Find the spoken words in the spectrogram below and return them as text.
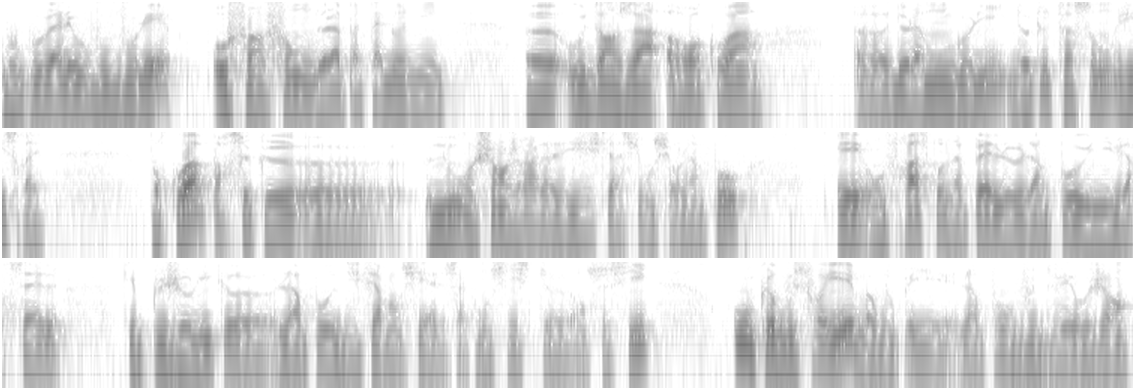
vous pouvez aller où vous voulez, au fin fond de la Patagonie, euh, ou dans un recoin euh, de la Mongolie, de toute façon, j'y serai. Pourquoi? Parce que euh, nous, on changera la législation sur l'impôt et on fera ce qu'on appelle l'impôt universel, qui est plus joli que l'impôt différentiel. Ça consiste en ceci, où que vous soyez, bah, vous payez l'impôt que vous devez aux gens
